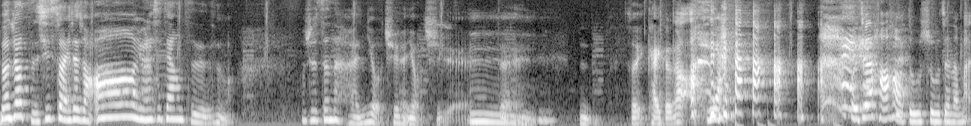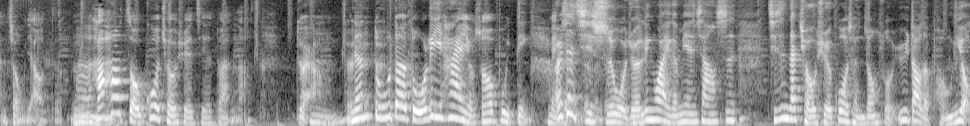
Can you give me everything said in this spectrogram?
然后就要仔细算一下说，哦，原来是这样子，是吗？我觉得真的很有趣，很有趣，哎，嗯，对，嗯，所以开根号。我觉得好好读书真的蛮重要的，嗯，好好走过求学阶段呢。对啊，对能读的多厉害，有时候不一定。而且其实我觉得另外一个面向是，其实你在求学过程中所遇到的朋友，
